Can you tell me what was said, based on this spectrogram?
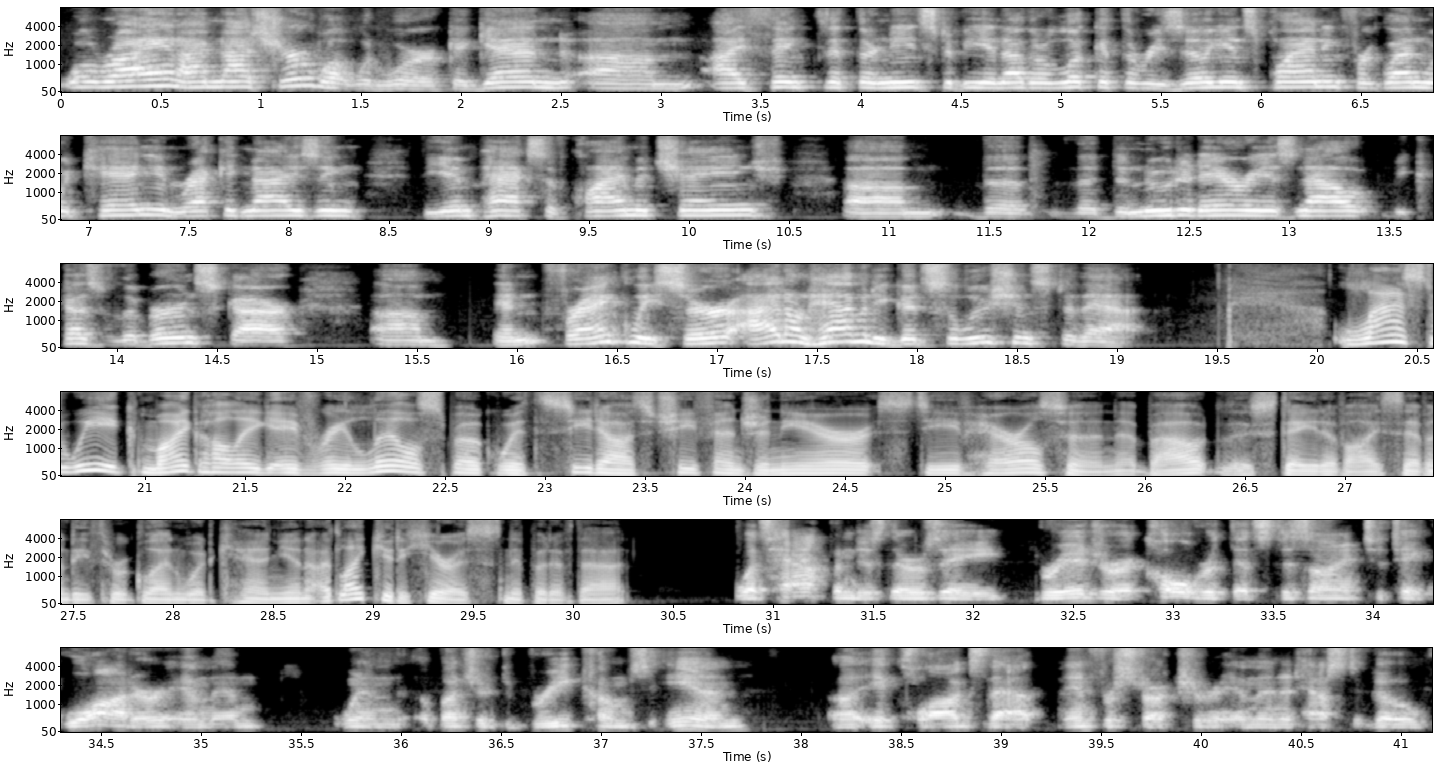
Well, Ryan, I'm not sure what would work. Again, um, I think that there needs to be another look at the resilience planning for Glenwood Canyon, recognizing the impacts of climate change, um, the the denuded areas now because of the burn scar. Um, and frankly, sir, I don't have any good solutions to that. Last week, my colleague Avery Lill spoke with CDOT's chief engineer, Steve Harrelson, about the state of I 70 through Glenwood Canyon. I'd like you to hear a snippet of that. What's happened is there's a bridge or a culvert that's designed to take water, and then when a bunch of debris comes in, uh, it clogs that infrastructure, and then it has to go,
